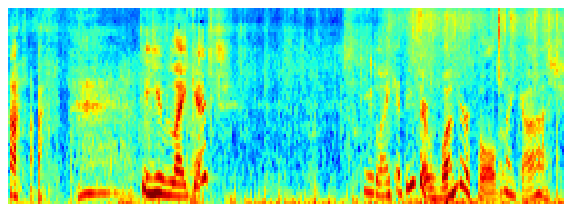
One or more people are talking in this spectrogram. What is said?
Do you like it? Do you like it? These are wonderful. Oh my gosh.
